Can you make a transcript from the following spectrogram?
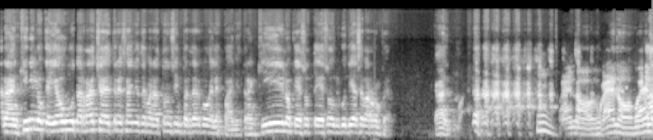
Tranquilo, que ya hubo una racha de tres años de Maratón sin perder con el España. Tranquilo, que eso, eso algún día se va a romper. Calma. bueno, bueno, bueno.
